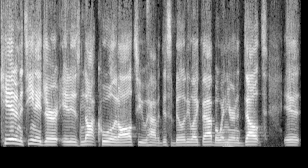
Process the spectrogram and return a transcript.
kid and a teenager, it is not cool at all to have a disability like that. But when mm. you're an adult, it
